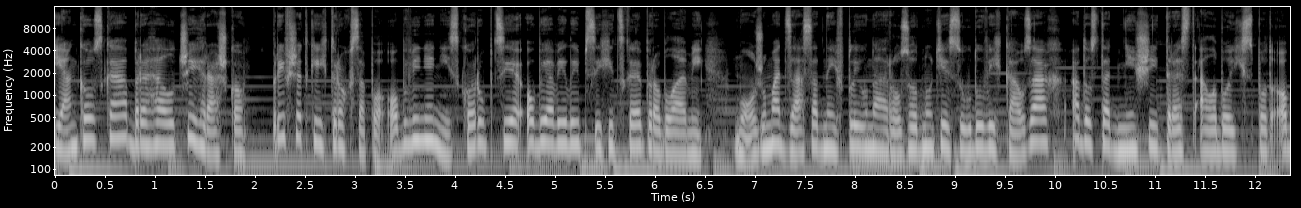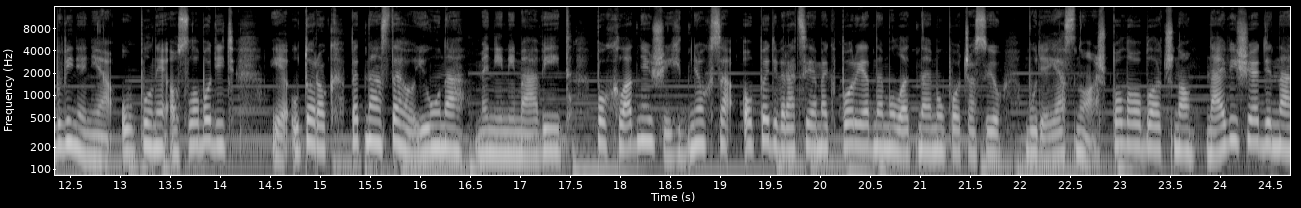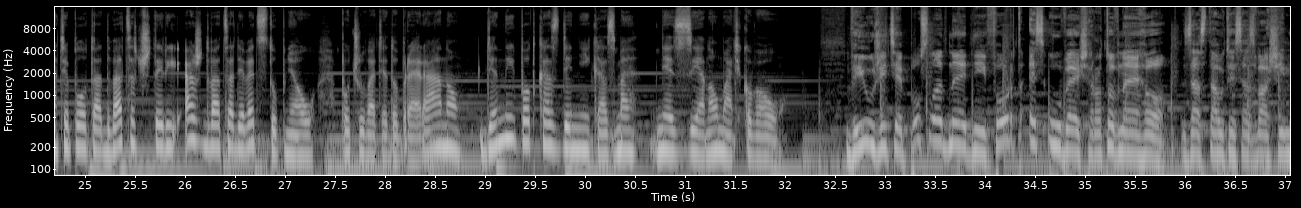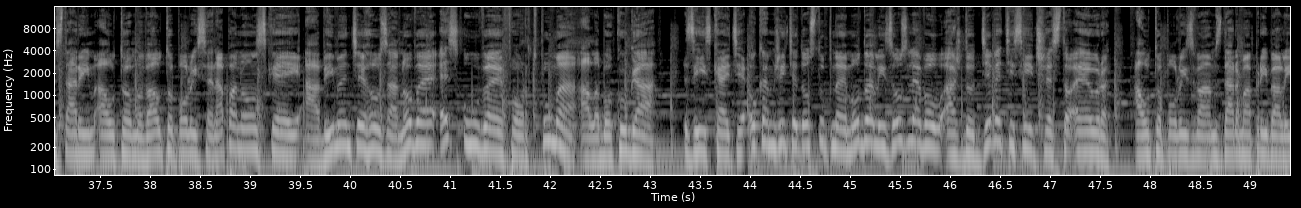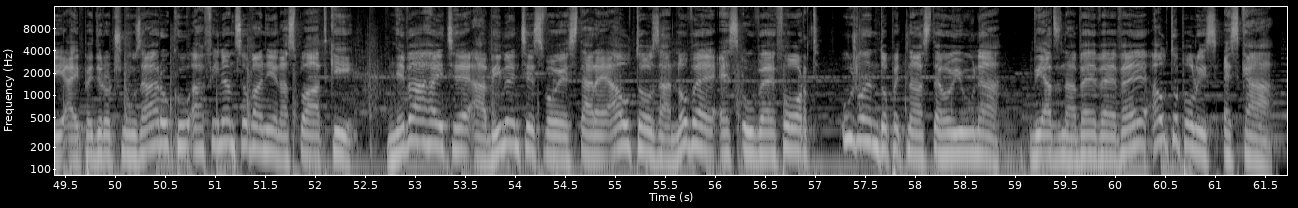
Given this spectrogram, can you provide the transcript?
Jankovská, Brhel či Hraško. Pri všetkých troch sa po obvinení z korupcie objavili psychické problémy. Môžu mať zásadný vplyv na rozhodnutie súdu v ich kauzách a dostať nižší trest alebo ich spod obvinenia úplne oslobodiť? Je útorok 15. júna, meniny má vít. Po chladnejších dňoch sa opäť vraciame k poriadnemu letnému počasiu. Bude jasno až polooblačno, najvyššia denná teplota 24 až 29 stupňov. Počúvate Dobré ráno? Denný podcast denníka ZME dnes s Janou Maťkovou. Využite posledné dni Ford SUV šrotovného. Zastavte sa s vašim starým autom v Autopolise na Panonskej a vymente ho za nové SUV Ford Puma alebo Kuga. Získajte okamžite dostupné modely so zľavou až do 9600 eur. Autopolis vám zdarma pribalí aj 5-ročnú záruku a financovanie na splátky. Neváhajte a vymente svoje staré auto za nové SUV Ford. Už len do 15. júna. Viac na www.autopolis.sk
